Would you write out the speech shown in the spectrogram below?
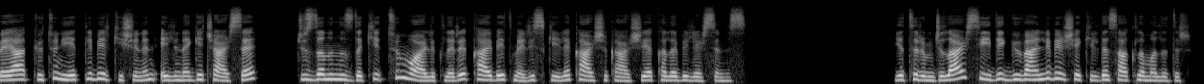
veya kötü niyetli bir kişinin eline geçerse, cüzdanınızdaki tüm varlıkları kaybetme riskiyle karşı karşıya kalabilirsiniz. Yatırımcılar seed'i güvenli bir şekilde saklamalıdır.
